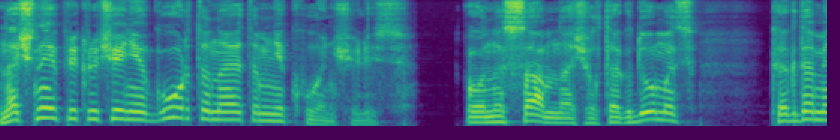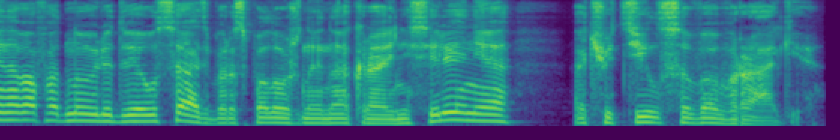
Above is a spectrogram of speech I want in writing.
Ночные приключения Гурта на этом не кончились. Он и сам начал так думать, когда, миновав одну или две усадьбы, расположенные на окраине селения, очутился во враге.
